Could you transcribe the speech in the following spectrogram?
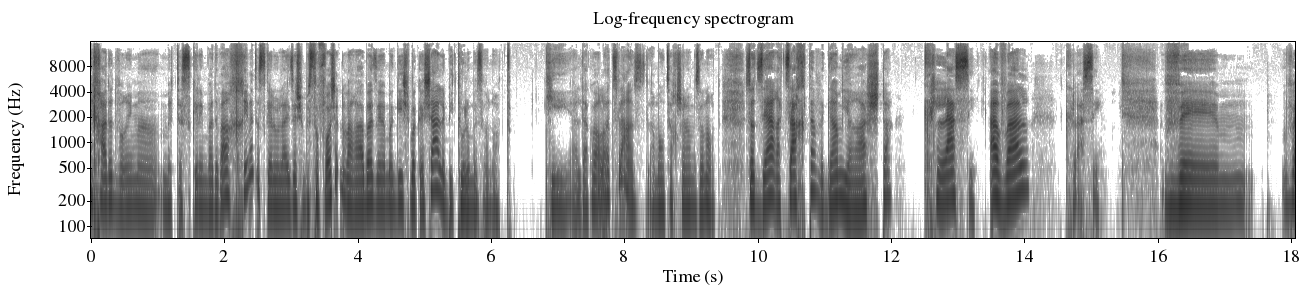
אחד הדברים המתסכלים. והדבר הכי מתסכל אולי זה שבסופו של דבר האבא הזה מגיש בקשה לביטול המזונות. כי הילדה כבר לא אצלה, אז למה הוא צריך לשלם מזונות? זאת אומרת, זה הרצחת וגם ירשת קלאסי, אבל קלאסי. ו... ו...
